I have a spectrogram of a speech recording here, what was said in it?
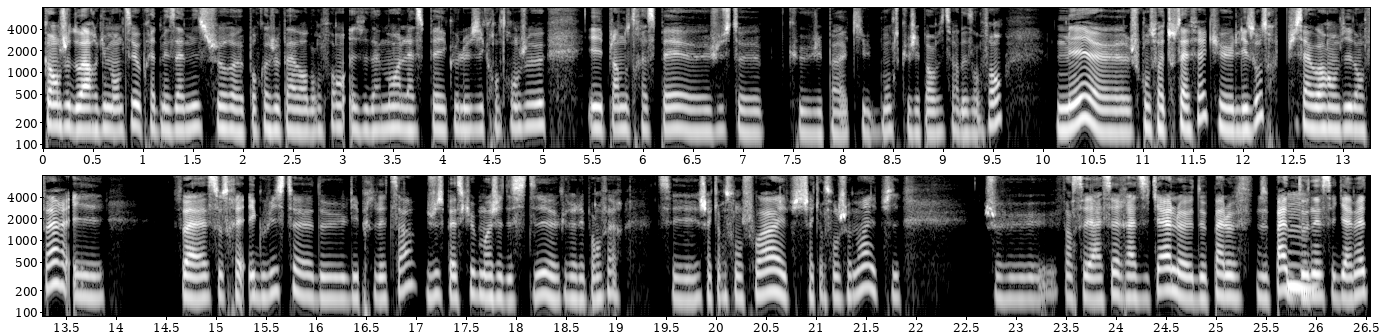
Quand je dois argumenter auprès de mes amis sur euh, pourquoi je veux pas avoir d'enfants, évidemment l'aspect écologique rentre en jeu et plein d'autres aspects juste que j'ai pas, qui montrent que j'ai pas envie de faire des enfants. Mais euh, je conçois tout à fait que les autres puissent avoir envie d'en faire et bah, ce serait égoïste de les priver de ça juste parce que moi j'ai décidé euh, que je n'allais pas en faire. C'est chacun son choix et puis chacun son chemin et puis je... enfin, c'est assez radical de pas le... de pas mm. donner ses gamètes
